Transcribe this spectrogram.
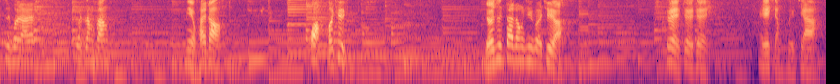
大便。回来右上方没有拍到，哇！回去，有一次带东西回去啊。对对对，他也想回家。哦。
